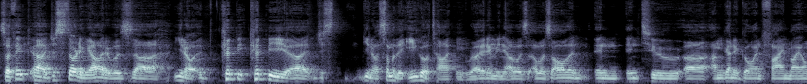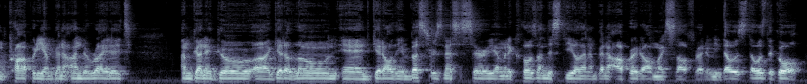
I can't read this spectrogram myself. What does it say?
so I think uh, just starting out, it was uh, you know it could be could be uh, just you know some of the ego talking, right? I mean, I was I was all in, in into uh, I'm going to go and find my own property. I'm going to underwrite it. I'm going to go uh, get a loan and get all the investors necessary. I'm going to close on this deal and I'm going to operate all myself, right? I mean, that was that was the goal.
